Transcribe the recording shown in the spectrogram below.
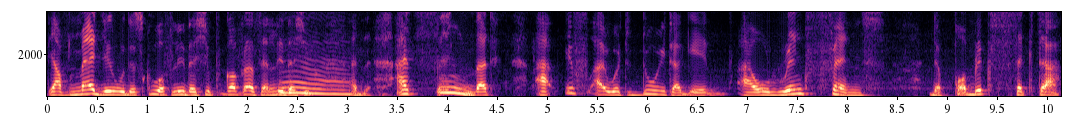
they have merged it with the school of leadership, governance, and leadership. And I think that uh, if I were to do it again, I will ring fence the public sector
